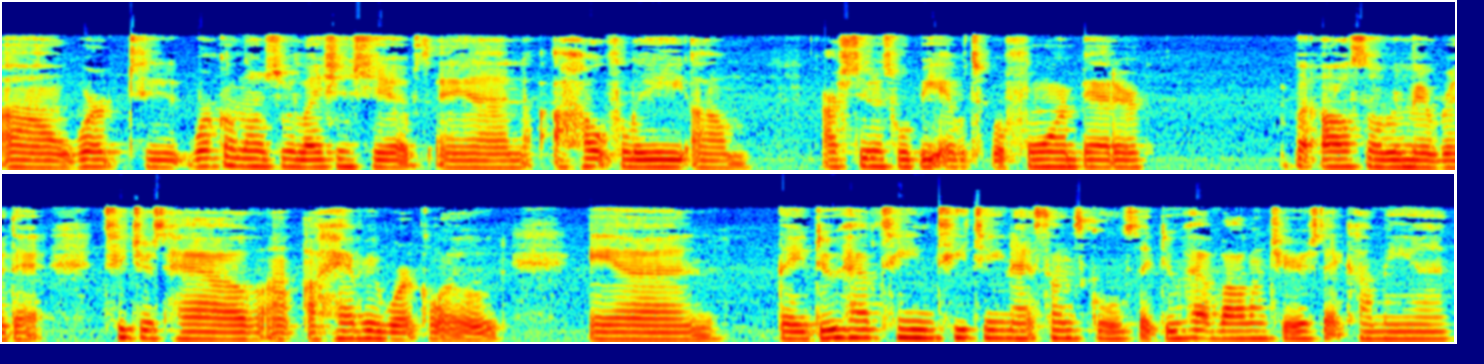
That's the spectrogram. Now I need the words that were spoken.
uh, work to work on those relationships and hopefully um, our students will be able to perform better but also remember that teachers have a heavy workload and they do have team teaching at some schools. They do have volunteers that come in,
